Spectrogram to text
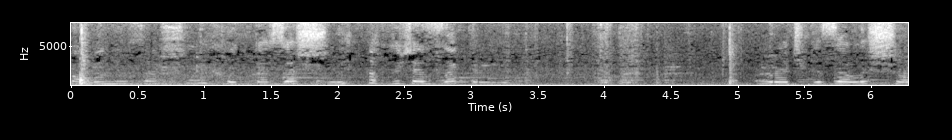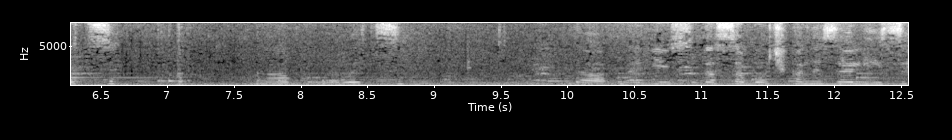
Вони зайшли, хоч та зайшли, а зараз закриємо. Курочки залишаться вулиці. Так, надіюсь, сюди собачка не залізе.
